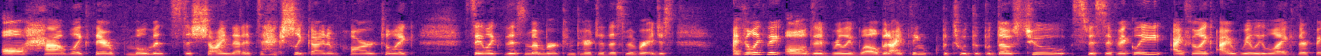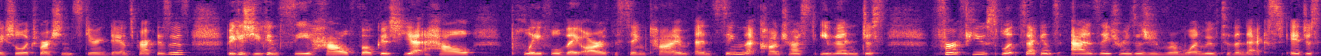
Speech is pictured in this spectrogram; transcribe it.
all have like their moments to shine that it's actually kind of hard to like say like this member compared to this member. It just I feel like they all did really well, but I think between the, those two specifically, I feel like I really like their facial expressions during dance practices because you can see how focused yet how playful they are at the same time and seeing that contrast even just for a few split seconds as they transition from one move to the next. It just,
